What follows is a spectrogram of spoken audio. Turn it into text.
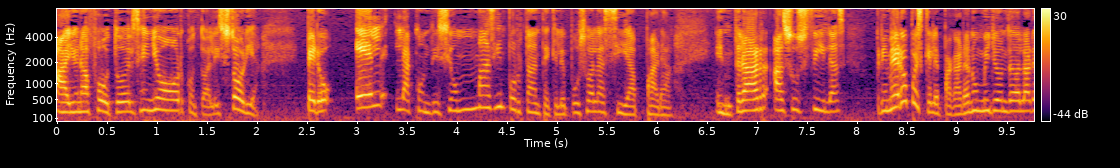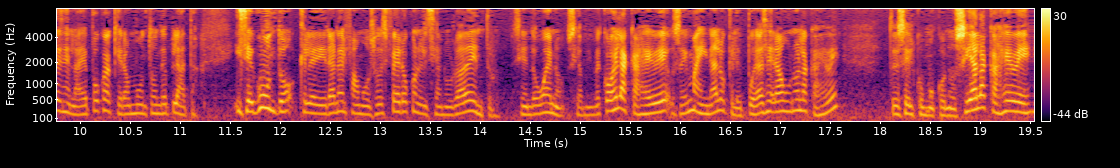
hay una foto del señor con toda la historia. Pero él, la condición más importante que le puso a la CIA para entrar a sus filas Primero, pues que le pagaran un millón de dólares en la época, que era un montón de plata. Y segundo, que le dieran el famoso esfero con el cianuro adentro, siendo bueno, si a mí me coge la KGB, ¿usted imagina lo que le puede hacer a uno la KGB? Entonces, él como conocía la KGB,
